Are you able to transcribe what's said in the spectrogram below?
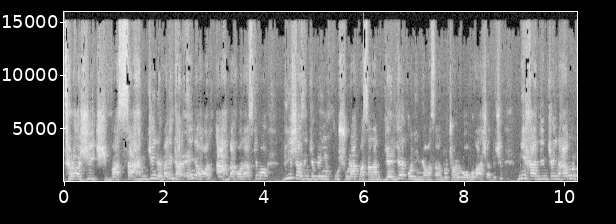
تراژیک و سهمگینه. ولی در عین حال احمقانه است که ما بیش از اینکه به این خشونت مثلا گریه کنیم یا مثلا دچار رعب و وحشت بشیم میخندیم که این همون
